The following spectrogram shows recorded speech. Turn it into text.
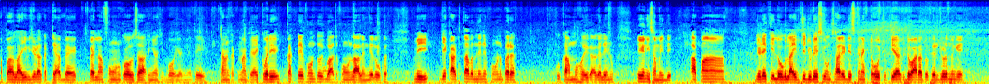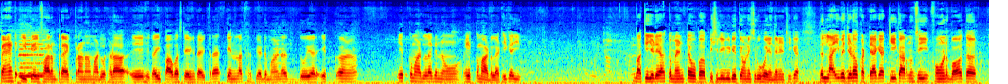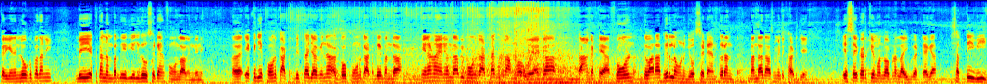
ਆਪਾਂ ਲਾਈਵ ਜਿਹੜਾ ਕੱਟਿਆ ਬੈਕ ਪਹਿਲਾਂ ਫੋਨ ਕਾਲਸ ਆ ਰਹੀਆਂ ਸੀ ਬਹੁਤ ਜ਼ਿਆਦੀਆਂ ਤੇ ਤਾਂ ਕੱਟਣਾ ਪਿਆ। ਇੱਕ ਵਾਰੀ ਕੱਟੇ ਫੋਨ ਤੋਂ ਵੀ ਬਾਅਦ ਫੋਨ ਲਾ ਲੈਂਦੇ ਲੋਕ ਵੀ ਜੇ ਕੱਟਤਾ ਬੰਦੇ ਨੇ ਫੋਨ ਪਰ ਕੋਈ ਕੰਮ ਹੋਏਗਾ ਅਗਲੇ ਨੂੰ ਇਹ ਨਹੀਂ ਸਮਝਦੇ। ਆਪਾਂ ਜਿਹੜੇ ਕਿ ਲੋਕ ਲਾਈਵ 'ਚ ਜੁੜੇ ਸੀ ਹੁਣ ਸਾਰੇ ਡਿਸਕਨੈਕਟ ਹੋ ਚੁੱਕੇ ਆ ਦੁਬਾਰਾ ਤੋਂ ਫਿਰ ਜੁੜਨਗੇ। 65 EPI ਫਾਰਮ ਟਰੈਕ ਪੁਰਾਣਾ ਮਾਡਲ ਖੜਾ ਇਹ ਹੈਗਾ ਜੀ ਪਾਵਰ ਸਟੀਅਰਿੰਗ ਟਰੈਕਟਰ ਹੈ 3 ਲੱਖ ਰੁਪਏ ਡਿਮਾਂਡ ਹੈ 2001 ਅਹ, ਇੱਕ ਮਾਡਲ ਹੈ ਕਿ 9 ਇੱਕ ਮਾਡਲ ਹੈ, ਠੀਕ ਹੈ ਜੀ। ਬਾਕੀ ਜਿਹੜੇ ਆ ਕਮੈਂਟ ਉਹ ਪਿਛਲੀ ਵੀਡੀਓ ਤੇ ਆਉਣੇ ਸ਼ੁਰੂ ਹੋ ਜਾਂਦੇ ਨੇ, ਠੀਕ ਹੈ। ਤੇ ਲਾਈਵ ਜਿਹੜਾ ਉਹ ਕੱਟਿਆ ਗਿਆ, ਕੀ ਕਾਰਨ ਸੀ? ਫੋਨ ਬਹੁਤ ਕਰੀ ਜਾਂਦੇ ਨੇ। ਲੋਕ ਪਤਾ ਨਹੀਂ ਵੀ ਇੱਕ ਤਾਂ ਨੰਬਰ ਦੇ ਦਈਏ, ਜਦੋਂ ਉਸੇ ਟਾਈਮ ਫੋਨ ਲਾ ਲੈਂਦੇ ਨੇ। ਇੱਕ ਜੇ ਫੋਨ ਕੱਟ ਦਿੱਤਾ ਜਾਵੇ ਨਾ, ਅੱਗੋਂ ਫੋਨ ਕੱਟਦੇ ਬੰਦਾ, ਇਹਨਾਂ ਨੂੰ ਐ ਨਹੀਂ ਹੁੰਦਾ ਵੀ ਫੋਨ ਕੱਟਦਾ, ਕੋਈ ਕੰਮ ਹੋਇਆਗਾ ਤਾਂ ਕੱਟਿਆ। ਫੋਨ ਦੁਬਾਰਾ ਫਿਰ ਲਾਉਣਗੇ ਉਸੇ ਟਾਈਮ ਤੁਰੰਤ। ਬੰਦਾ 10 ਮਿੰਟ ਖੜ ਜੇ। ਇਸੇ ਕਰਕੇ ਮੰਨ ਲਓ ਆਪਣਾ ਲਾਈਵ ਕੱਟਿਆ ਗਿਆ। 3620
